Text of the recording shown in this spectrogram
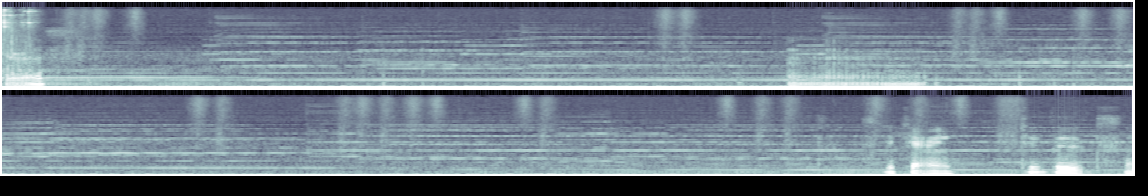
sheriff. Uh, so you're carrying two boots, huh?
